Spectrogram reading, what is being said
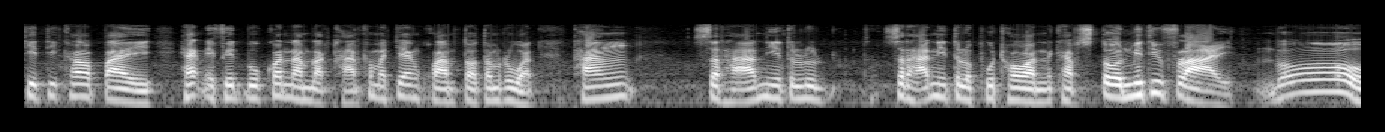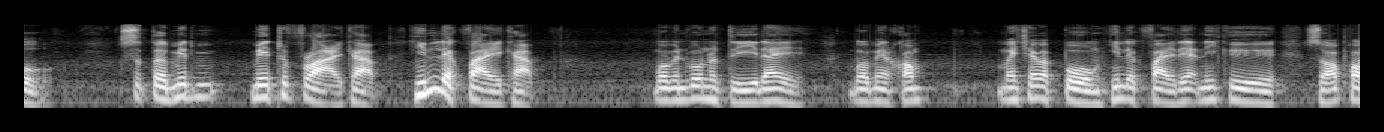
ชีพที่เข้าไปแฮ็กใน Facebook ก็นำหลักฐานเข้ามาแจ้งความต่อตำรวจ ทั้งสถานีตำรวจสถานีตำรวจภูธรนะครับ Stone m e t r Fly โอ้ Stone m e t r Fly ครับหินเหล็กไฟครับบ่เป็นวงดนตรีได้บ่เป็นของไม่ใช่ว่าโป่งหินเหล็กไฟเนี่ยนี่คือสอพอ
